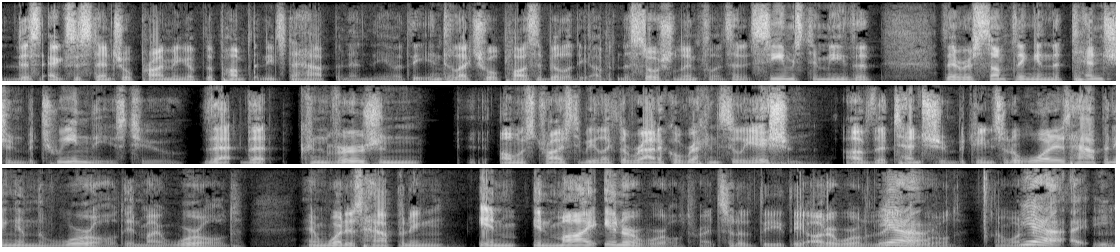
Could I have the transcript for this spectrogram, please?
this existential priming of the pump that needs to happen and you know the intellectual plausibility of it and the social influence. And it seems to me that there is something in the tension between these two that that conversion almost tries to be like the radical reconciliation of the tension between sort of what is happening in the world, in my world, and what is happening in in my inner world, right? Sort of the the outer world and the yeah. inner world. I wonder. Yeah, hmm.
